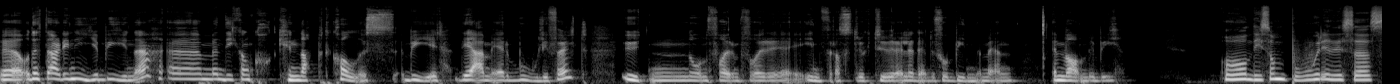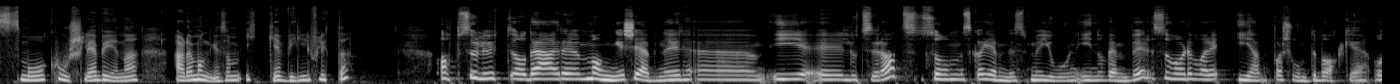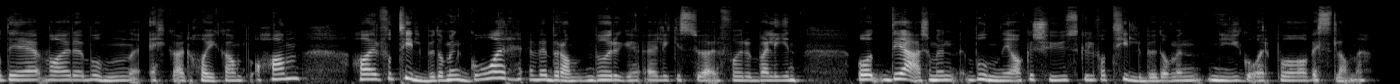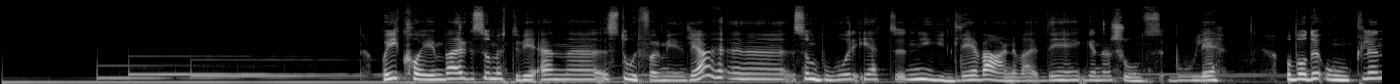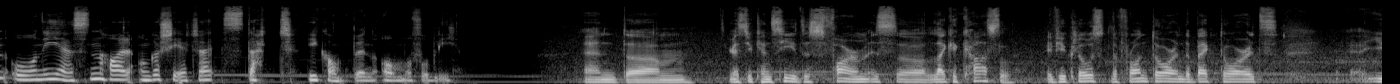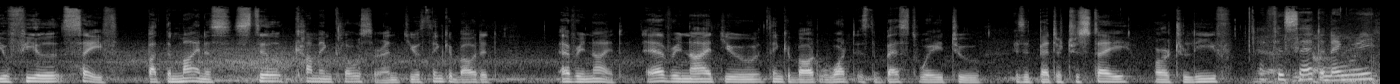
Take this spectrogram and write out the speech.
og dette er de nye byene, uh, men de kan knapt kalles byer. De er mer boligfelt uten noen form for infrastruktur eller det du forbinder med en, en vanlig by. Og de som bor i disse små, koselige byene, er det mange som ikke vil flytte? Absolutt, og det er eh, mange skjebner. Eh, I eh, Lutzerat, som skal jevnes med jorden i november, så var det bare én person tilbake. Og det var bonden Eckhard Hoikamp. Og han har fått tilbud om en gård ved Brandenburg, like sør for Berlin. Og det er som en bonde i Akershus skulle få tilbud om en ny gård på Vestlandet. Og i Koienberg så møtte vi en uh, storfamilie eh, som bor i et nydelig, verneverdig generasjonsbolig. Og både onkelen og niesen har engasjert seg sterkt i kampen om å få bli. And um, as you can see, this farm is uh, like a castle. If you close the front door and the back door, it's you feel safe. But the mine is still coming closer, and you think about it every night. Every night you think about what is the best way to. Is it better to stay or to leave? I feel sad and angry.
